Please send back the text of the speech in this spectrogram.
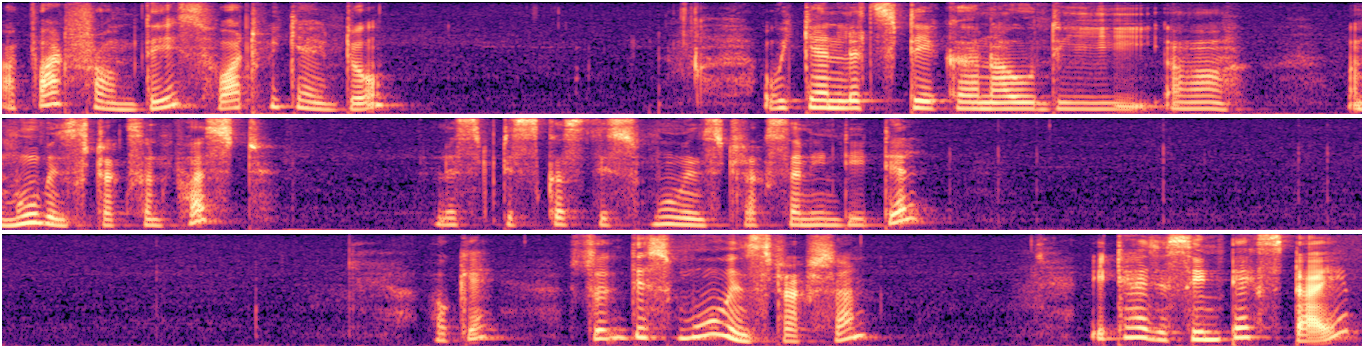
apart from this what we can do? We can let's take uh, now the uh, move instruction first let's discuss this move instruction in detail. Okay so this move instruction it has a syntax type.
